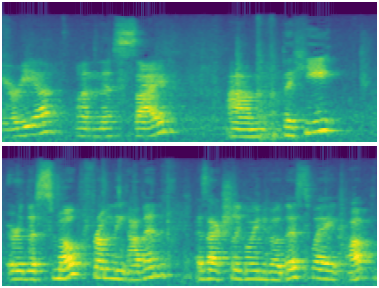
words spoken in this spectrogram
area on this side. Um, the heat or the smoke from the oven is actually going to go this way up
